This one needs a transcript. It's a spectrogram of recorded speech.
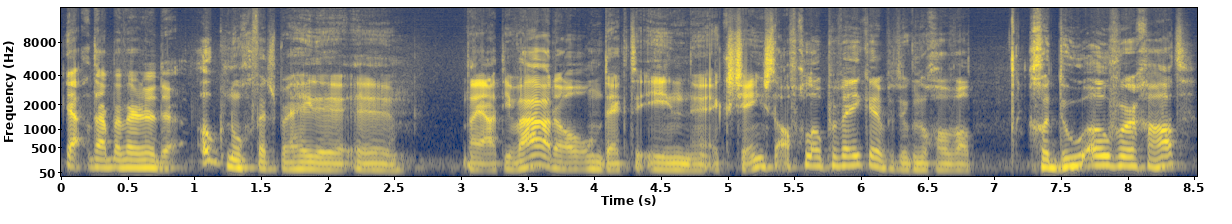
Ja, daarbij werden er ook nog kwetsbaarheden. eh, nou ja, die waren er al ontdekt in eh, Exchange de afgelopen weken. Daar hebben we natuurlijk nogal wat gedoe over gehad.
